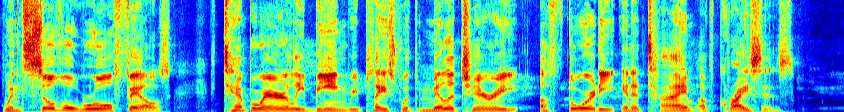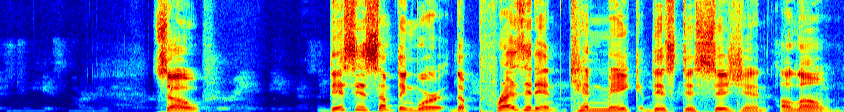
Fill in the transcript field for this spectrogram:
when civil rule fails, temporarily being replaced with military authority in a time of crisis. So, this is something where the president can make this decision alone.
